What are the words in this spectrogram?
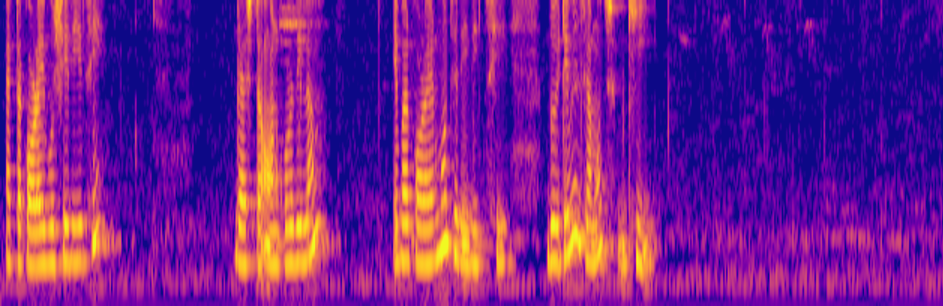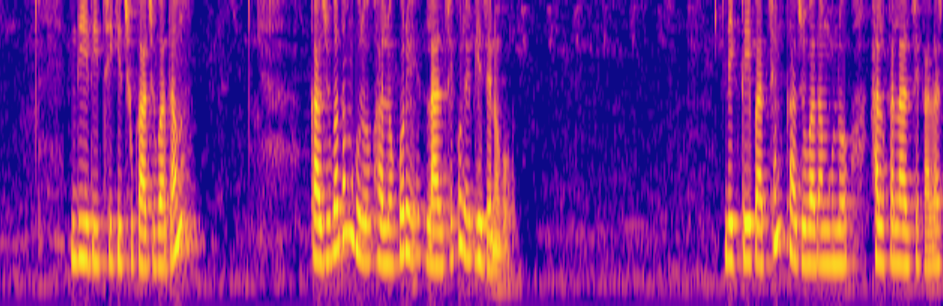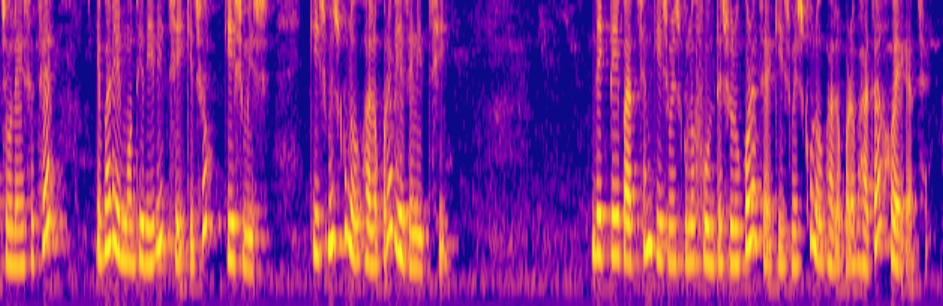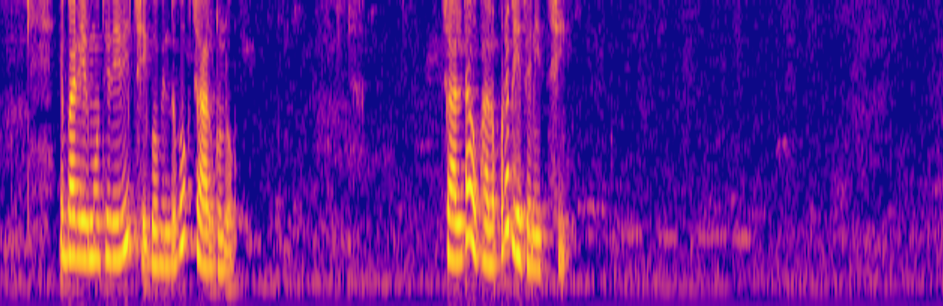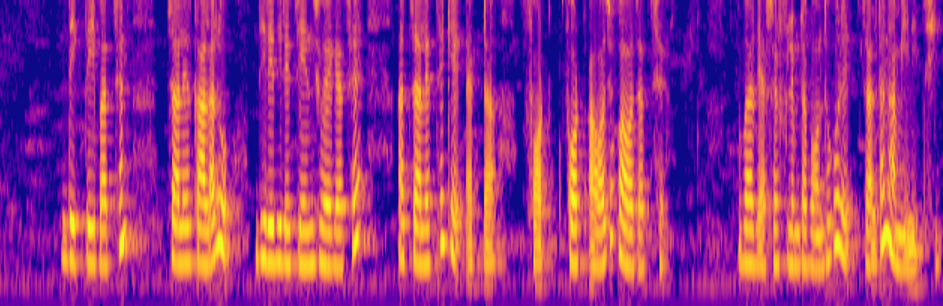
একটা কড়াই বসিয়ে দিয়েছি। গ্যাসটা অন করে দিলাম। এবার কড়াইয়ের মধ্যে দিয়ে দিচ্ছি দুই টেবিল চামচ ঘি। দিয়ে দিচ্ছি কিছু কাজু বাদাম। কাজু বাদামগুলো ভালো করে লালচে করে ভেজে নেব। দেখতেই পাচ্ছেন কাজু বাদামগুলো হালকা লালচে কালার চলে এসেছে। এবার এর মধ্যে দিয়ে দিচ্ছি কিছু কিশমিশ। কিশমিশগুলো ভালো করে ভেজে নিচ্ছি। দেখতেই পাচ্ছেন কিশমিশগুলো ফুলতে শুরু করেছে, কিশমিশগুলো ভালো করে ভাজা হয়ে গেছে। এবার এর মধ্যে দিয়ে দিচ্ছি গোবিন্দভোগ চালগুলো। চালটাও ভালো করে ভেজে নিচ্ছি। দেখতেই পাচ্ছেন, চালের কালারও ধীরে ধীরে চেঞ্জ হয়ে গেছে আর চালের থেকে একটা ফট ফট আওয়াজও পাওয়া যাচ্ছে। এবার গ্যাসের ফ্লেমটা বন্ধ করে চালটা নামিয়ে নিচ্ছি।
